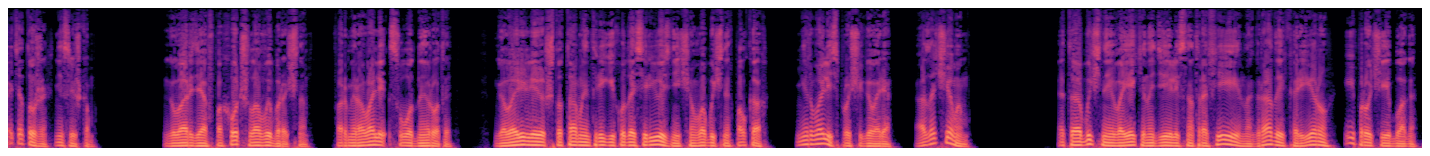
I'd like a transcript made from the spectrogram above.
хотя тоже не слишком. Гвардия в поход шла выборочно, формировали сводные роты. Говорили, что там интриги куда серьезнее, чем в обычных полках. Не рвались, проще говоря. А зачем им? Это обычные вояки надеялись на трофеи, награды, карьеру и прочие блага.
